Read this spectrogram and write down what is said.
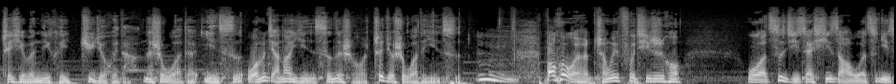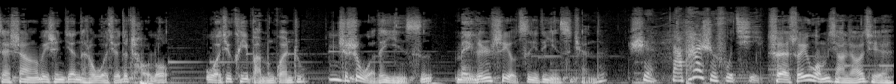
这些问题可以拒绝回答，那是我的隐私。我们讲到隐私的时候，这就是我的隐私。嗯包括我成为夫妻之后，我自己在洗澡，我自己在上卫生间的时候，我觉得丑陋，我就可以把门关住，这是我的隐私。每个人是有自己的隐私权的，是，哪怕是夫妻。是。所以我们想了解，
